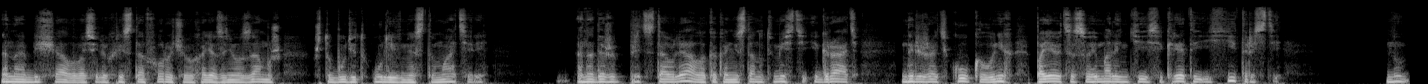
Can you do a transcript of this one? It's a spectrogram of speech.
Она обещала Василию Христофоровичу, выходя за него замуж, что будет Улей вместо матери. Она даже представляла, как они станут вместе играть, наряжать кукол, у них появятся свои маленькие секреты и хитрости. Ну,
